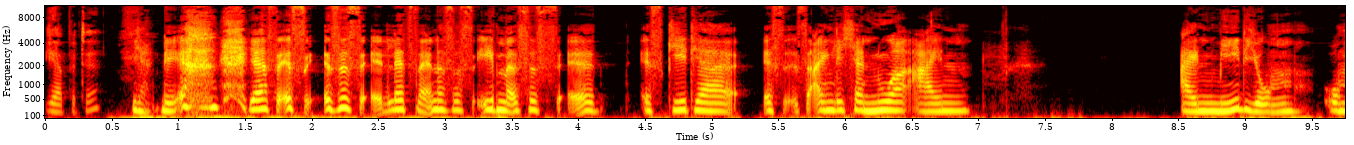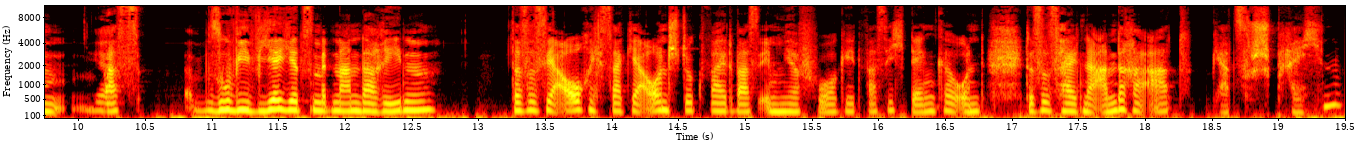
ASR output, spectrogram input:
Ja, bitte? Ja, nee. Ja, es ist, es ist letzten Endes ist eben, es ist, äh, es geht ja, es ist eigentlich ja nur ein, ein Medium, um ja. was, so wie wir jetzt miteinander reden, das ist ja auch, ich sage ja auch ein Stück weit, was in mir vorgeht, was ich denke. Und das ist halt eine andere Art, ja, zu sprechen,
